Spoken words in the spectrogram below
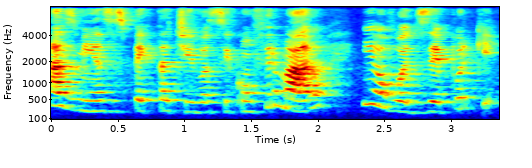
as minhas expectativas se confirmaram e eu vou dizer por quê.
